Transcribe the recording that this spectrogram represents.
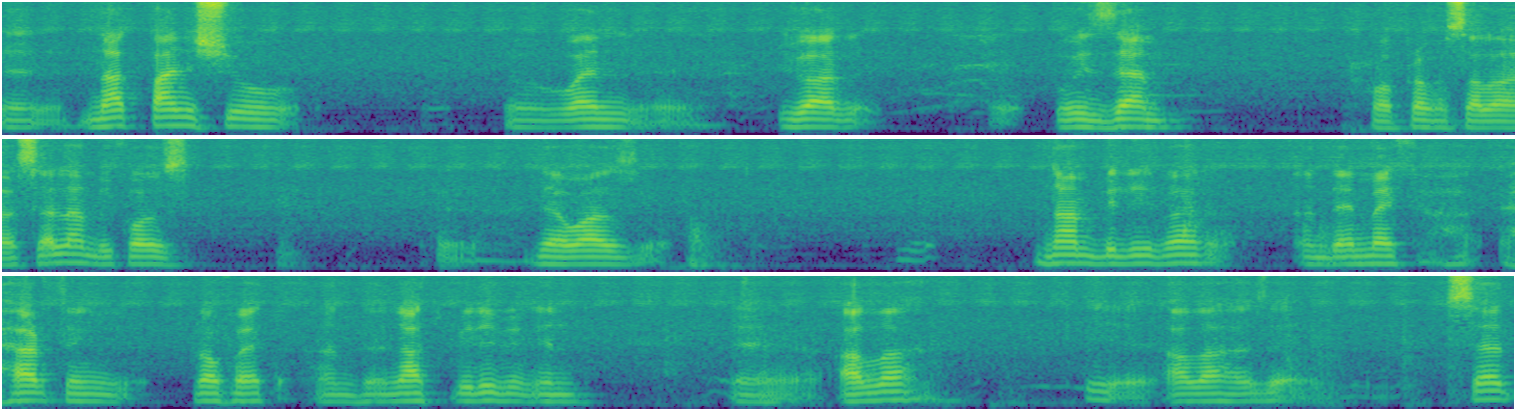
uh, not punish you uh, when you are with them for Prophet ﷺ because uh, there was non-believer and they make hurting Prophet and not believing in uh, Allah. Allah has uh, said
